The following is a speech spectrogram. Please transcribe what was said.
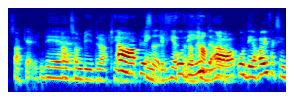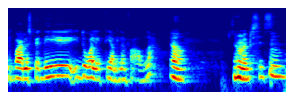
saker. Det, Allt som bidrar till ja, enkelheten och det är att inte, hamna ja, där. och det har ju faktiskt inte bara med spel, det är ju dåligt egentligen för alla. Ja. ja, men precis. Mm.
